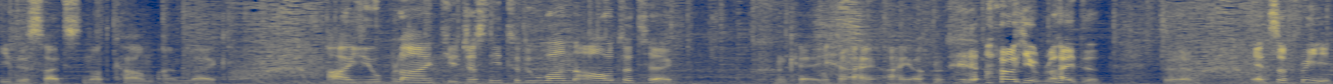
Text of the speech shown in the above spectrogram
he decides to not come. I'm like, are you blind? You just need to do one out attack. Okay, I I, I already write it to him. It's a free.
